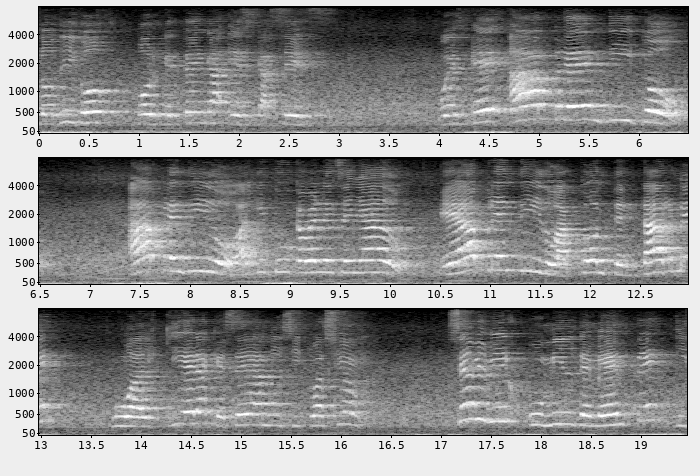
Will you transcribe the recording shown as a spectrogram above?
lo digo porque tenga escasez, pues he aprendido, aprendido, alguien tuvo que haberle enseñado, he aprendido a contentarme cualquiera que sea mi situación. Sé vivir humildemente y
